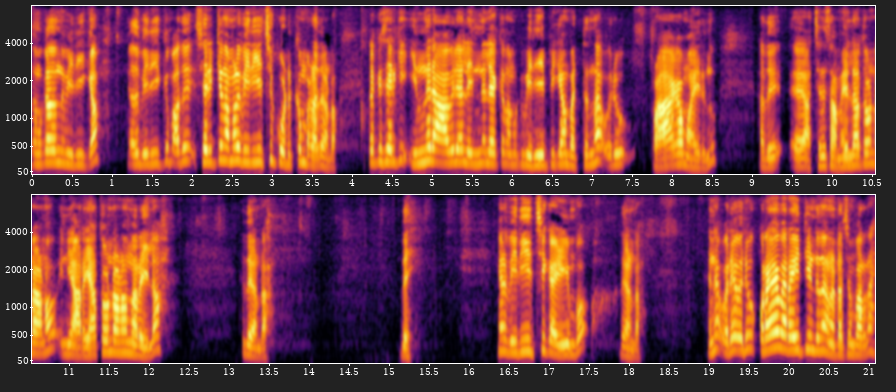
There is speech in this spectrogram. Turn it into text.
നമുക്കതൊന്ന് വിരിയിക്കാം. അത് വിരിയിക്കും. അത് ശരിക്കും നമ്മൾ വിരിയിച്ച് കൊടുക്കുമ്പോൾ അത് കണ്ടോ? ഇതൊക്കെ ശരിക്കും ഇന്ന് രാവിലെ അല്ല ഇന്നലെയൊക്കെ നമുക്ക് വിരിയിപ്പിക്കാൻ പറ്റുന്ന ഒരു പ്രാഗമായിരുന്നു അത് അച്ഛന് സമയമില്ലാത്തതുകൊണ്ടാണോ ഇനി അറിയാത്തതുകൊണ്ടാണോ എന്നറിയില്ല. ഇത് കണ്ടോ? ഇതേ ഇങ്ങനെ വിരിയിച്ച് കഴിയുമ്പോൾ ഇത് കണ്ടോ? പിന്നെ ഒരേ ഒരു കുറേ വെറൈറ്റി ഉണ്ടെന്നാണ് കേട്ടോ അച്ഛൻ പറഞ്ഞത്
